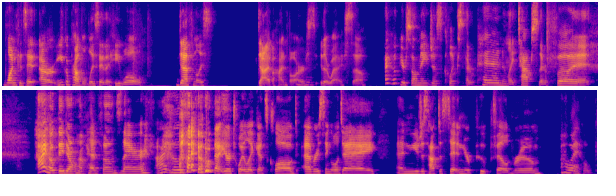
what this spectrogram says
one could say or you could probably say that he will definitely die behind bars mm-hmm. either way so I hope your cellmate just clicks their pen and like taps their foot. I hope they don't have headphones there. i hope I hope that your toilet gets clogged every single day and you just have to sit in your poop filled room Oh, I hope.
